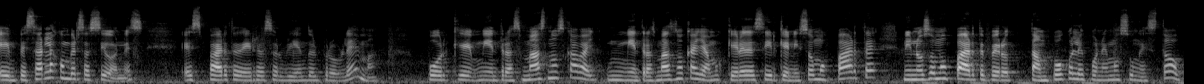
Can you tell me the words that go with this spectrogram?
empezar las conversaciones es parte de ir resolviendo el problema. Porque mientras más, nos mientras más nos callamos, quiere decir que ni somos parte, ni no somos parte, pero tampoco le ponemos un stop.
